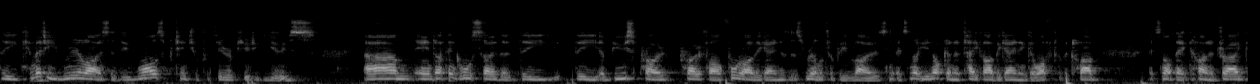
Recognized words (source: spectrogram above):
the committee realised that there was potential for therapeutic use, um, and I think also that the the abuse pro- profile for ibogaine is, is relatively low. It's, it's, not you're not going to take ibogaine and go off to the club. It's not that kind of drug,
